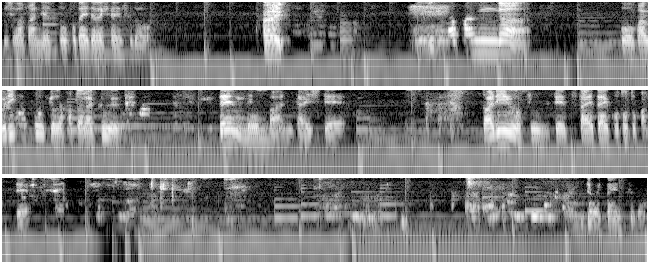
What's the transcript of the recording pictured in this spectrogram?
三島さんにはちょっとお答えいただきたいんですけど、はい。三島さんが、こう、パブリック東京で働く全メンバーに対して、バリューを通じて伝えたいこととかって、いただきたいんですけど。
